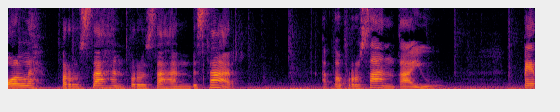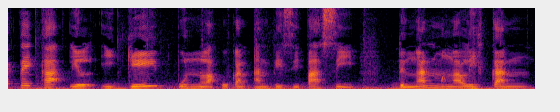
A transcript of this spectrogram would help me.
oleh perusahaan-perusahaan besar atau perusahaan kayu, PT KILIG pun melakukan antisipasi dengan mengalihkan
